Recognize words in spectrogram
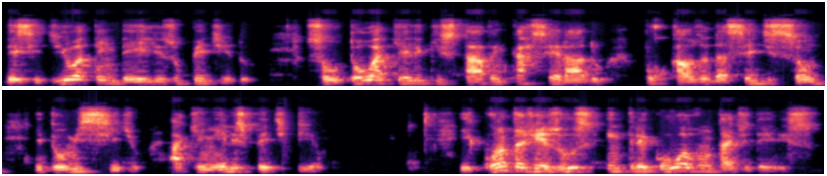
decidiu atender-lhes o pedido. Soltou aquele que estava encarcerado por causa da sedição e do homicídio, a quem eles pediam. E quanto a Jesus, entregou a vontade deles.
